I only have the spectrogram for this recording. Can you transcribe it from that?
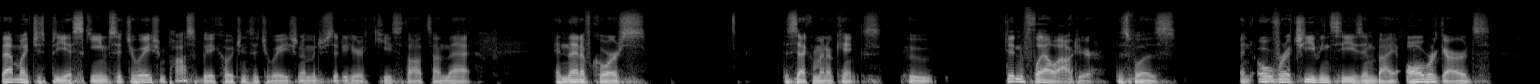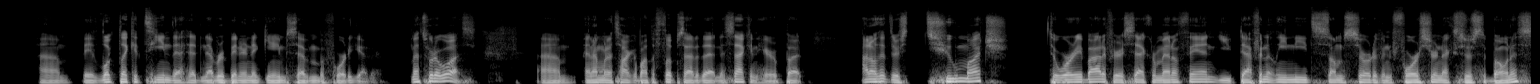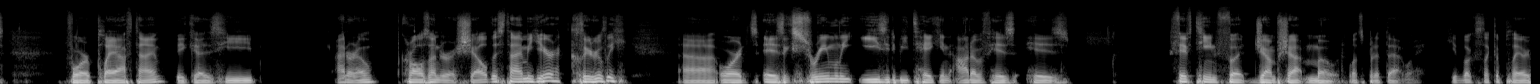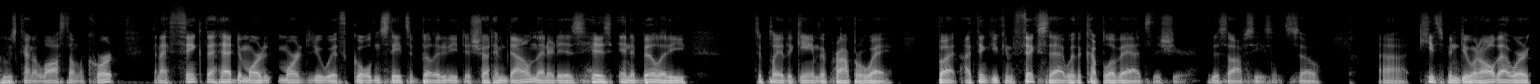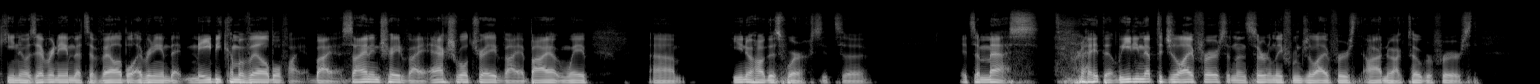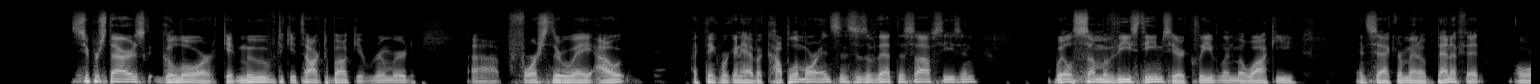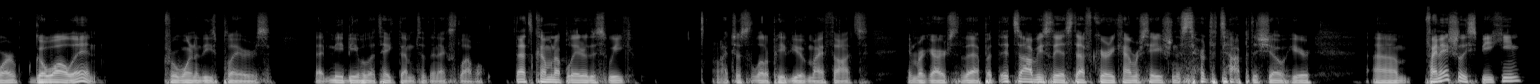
that might just be a scheme situation, possibly a coaching situation. I'm interested to hear Keith's thoughts on that. And then, of course, the Sacramento Kings, who didn't flail out here. This was an overachieving season by all regards. Um, they looked like a team that had never been in a game seven before together. That's what it was. Um, and I'm going to talk about the flip side of that in a second here, but I don't think there's too much to worry about if you're a Sacramento fan. You definitely need some sort of enforcer next to Sabonis for playoff time because he, I don't know, crawls under a shell this time of year, clearly, uh, or it is extremely easy to be taken out of his his 15 foot jump shot mode. Let's put it that way. He looks like a player who's kind of lost on the court, and I think that had to more more to do with Golden State's ability to shut him down than it is his inability to play the game the proper way. But I think you can fix that with a couple of ads this year, this offseason. So uh, Keith's been doing all that work. He knows every name that's available, every name that may become available via, via sign and trade, via actual trade, via buyout and wave. Um, you know how this works. It's a it's a mess, right? That leading up to July 1st and then certainly from July 1st on to October 1st. Superstars galore get moved, get talked about, get rumored, uh, force their way out. I think we're going to have a couple of more instances of that this offseason. Will some of these teams here, Cleveland, Milwaukee, and Sacramento, benefit or go all in for one of these players that may be able to take them to the next level? That's coming up later this week. Uh, just a little preview of my thoughts in regards to that. But it's obviously a Steph Curry conversation to start the top of the show here. Um, financially speaking,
